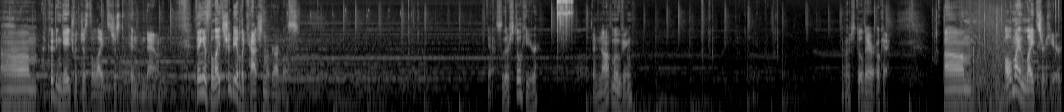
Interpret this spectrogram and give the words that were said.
Um, I could engage with just the lights just to pin them down. Thing is, the lights should be able to catch them regardless. Yeah, so they're still here. They're not moving. No, they're still there. Okay. Um, all my lights are here.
